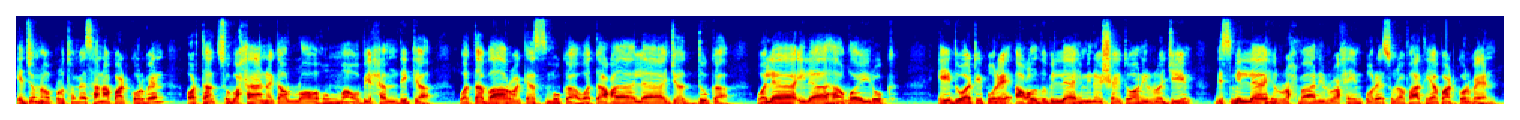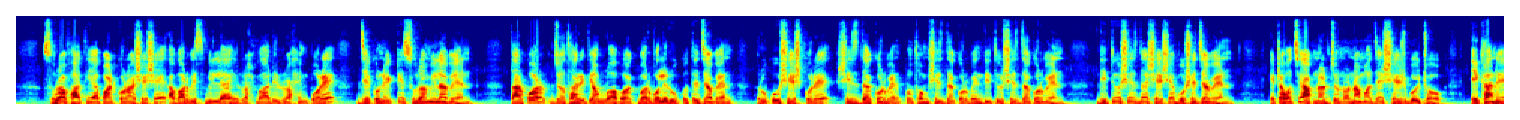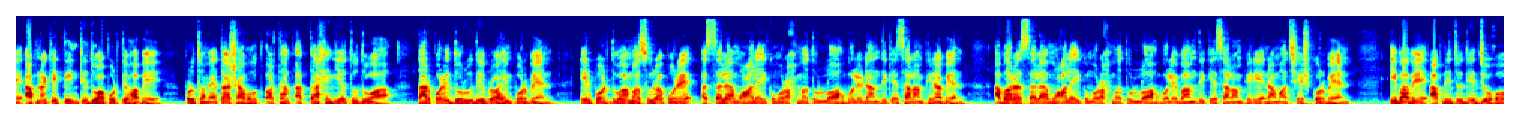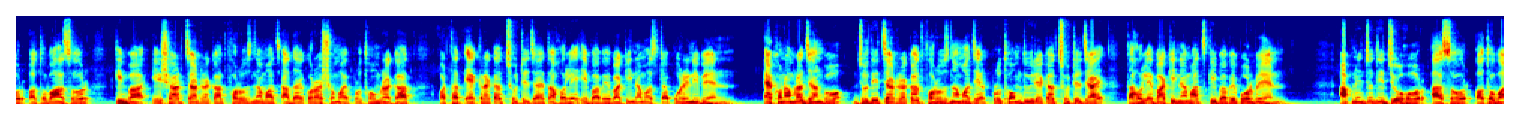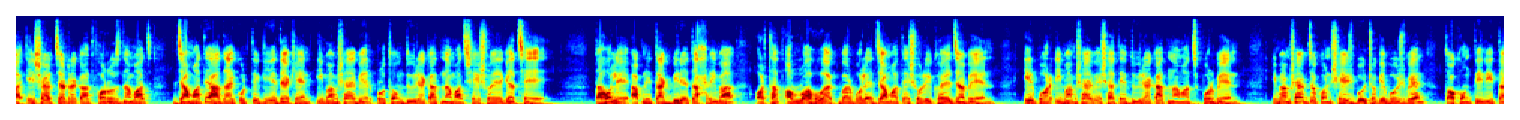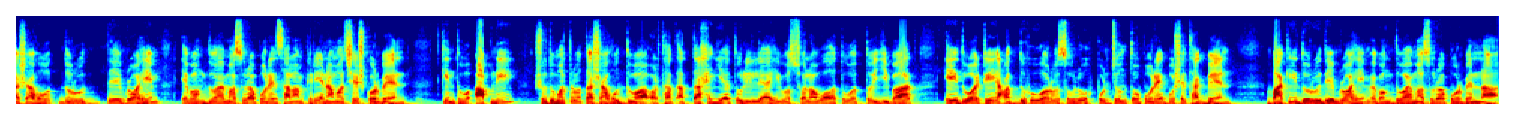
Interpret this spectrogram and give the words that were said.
এজন্য প্রথমে সানা পাঠ করবেন, অর্থাৎ সুবহানাকা আল্লাহুম্মা ও বিহামদিকা ওয়া তাবারাকা ইসমুকা ওয়া তাআলা জাদ্দুকা ওয়া লা ইলাহা গায়রুক। এই দোয়াটি পরে আউযু বিল্লাহি মিনাশ শাইতানির রাজিম, বিসমিল্লাহির রহমানির রহিম পরে সূরা ফাতিহা পাঠ করবেন। সূরা ফাতিহা পাঠ করা শেষে আবার বিসমিল্লাহির রহমানির রহিম পরে যে কোনো একটি সূরা মিলাবেন। তারপর যথারীতি আল্লাহ আকবার বলে রুকুতে যাবেন, রুকু শেষ করে সিজদা করবেন, প্রথম সিজদা করবেন, দ্বিতীয় সিজদা করবেন। দ্বিতীয় সিজদা শেষে বসে যাবেন। এটা হচ্ছে আপনার জন্য নামাজের শেষ বৈঠক। এখানে আপনাকে তিনটি দোয়া পড়তে হবে। প্রথমে তাশাহুদ, অর্থাৎ আত্মা আত্মাহিয়াতু দোয়া। তারপরে দরুদ ইব্রাহিম পড়বেন। এরপর দোয়া মাসুরা পরে আসসালামু আলাইকুম রহমতুল্লাহ বলে ডান দিকে সালাম ফিরাবেন। আবার আসসালামু আলাইকুম রহমতুল্লাহ বলে বাম দিকে সালাম ফিরিয়ে নামাজ শেষ করবেন। এভাবে আপনি যদি জোহর অথবা আসর কিংবা এশার চার রাকাত ফরজ নামাজ আদায় করার সময় প্রথম রাকাত অর্থাৎ এক রাকাত ছুটে যায়, তাহলে এভাবে বাকি নামাজটা পড়ে নেবেন। এখন আমরা জানব, যদি চার রাকাত ফরজ নামাজের প্রথম দুই রাকাত ছুটে যায়, তাহলে বাকি নামাজ কীভাবে পড়বেন? আপনি যদি জোহর, আসর অথবা এশার চার রাকাত ফরজ নামাজ জামাতে আদায় করতে গিয়ে দেখেন ইমাম সাহেবের প্রথম দুই রেকাত নামাজ শেষ হয়ে গেছে। তাহলে আপনি তাকবিরে তাহরিমা, অর্থাৎ আল্লাহু আকবার বলে জামাতে শরিক হয়ে যাবেন। এরপর ইমাম সাহেবের সাথে দুই রাকাত নামাজ পড়বেন। ইমাম সাহেব যখন শেষ বৈঠকে বসবেন, তখন তিনি তাশাহুদ, দরুদ ইব্রাহিম এবং দোয়া মাসুরা পরে সালাম ফিরিয়ে নামাজ শেষ করবেন। কিন্তু আপনি শুধুমাত্র তাশাহুদ দোয়া, অর্থাৎ আত্মাহিয়াতুলিল্লাহি ওসলাওয়াত ওয়াত্তয়িবাত, এই দোয়াটি আব্দুহু ও রসুলুহ পর্যন্ত পরে বসে থাকবেন। বাকি দরুদ ইব্রাহিম এবং দোয়া মাসুরা পড়বেন না।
